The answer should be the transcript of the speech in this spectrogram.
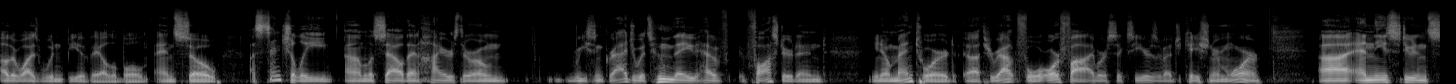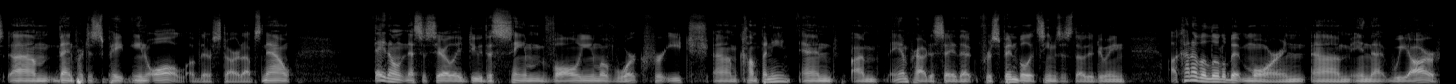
otherwise wouldn't be available, and so essentially, um, LaSalle then hires their own recent graduates whom they have fostered and you know mentored uh, throughout four or five or six years of education or more. Uh, and these students um, then participate in all of their startups. Now, they don't necessarily do the same volume of work for each um, company. And I'm am proud to say that for Spinball, it seems as though they're doing a, kind of a little bit more in um, in that we are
